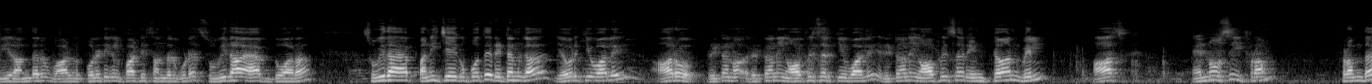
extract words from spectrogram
మీరందరూ వాళ్ళ పొలిటికల్ పార్టీస్ అందరూ కూడా సువిధా యాప్ ద్వారా సువిధా యాప్ పని చేయకపోతే రిటర్న్గా ఎవరికి ఇవ్వాలి? ఆరో రిటర్న్ రిటర్నింగ్ ఆఫీసర్కి ఇవ్వాలి. Returning officer in turn will ask NOC from from the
